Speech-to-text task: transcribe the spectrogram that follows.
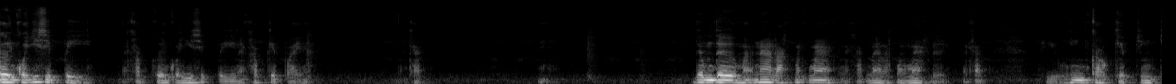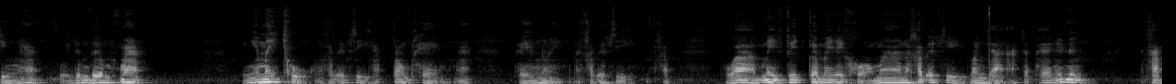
เกินกว่า 20 ปีนะครับ เกินกว่า 20 ปีนะครับ เก็บไว้นะครับเดิมๆฮะน่ารักมากๆนะครับ น่ารักมากๆเลยนะครับ ผิวหิ้งเก่าเก็บจริงๆนะฮะสวยเดิมๆมากๆ อย่างเงี้ยไม่ถูกนะครับ FC ครับต้องแพงนะแพงหน่อยนะครับ FC นะครับเพราะว่าไม่ฟิตก็ไม่ได้ของมานะครับ FC บางอย่างอาจจะแพงนิดนึงนะครับ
